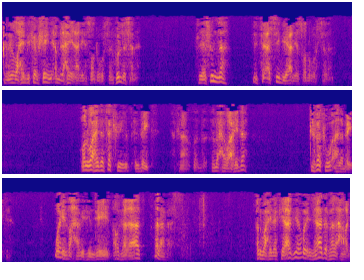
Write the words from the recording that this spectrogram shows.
كان يضحي بكبشين أملحين عليه الصلاة والسلام كل سنة. فهي سنة للتأسي به عليه الصلاة والسلام. والواحدة تكفي البيت. كان ذبح واحدة كفته أهل بيته. وإن ضحى بثنتين أو ثلاث فلا بأس. الواحدة كافية وإن زاد فلا حرج.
